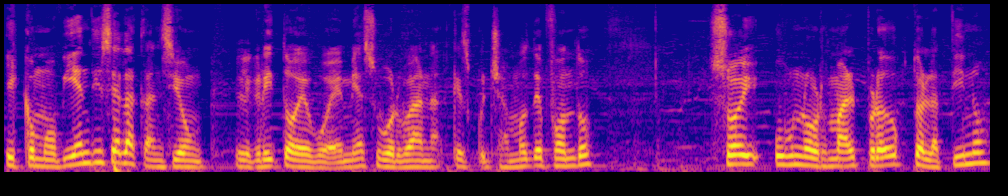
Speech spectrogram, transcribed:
Y como bien dice la canción El grito de Bohemia Suburbana que escuchamos de fondo, soy un normal producto latino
